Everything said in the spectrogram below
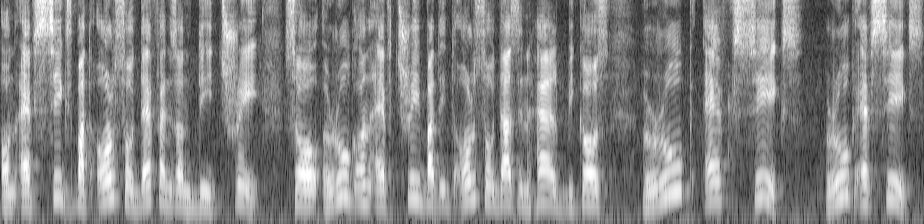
on f6 but also defense on d3 so rook on f3 but it also doesn't help because rook f6 rook f6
